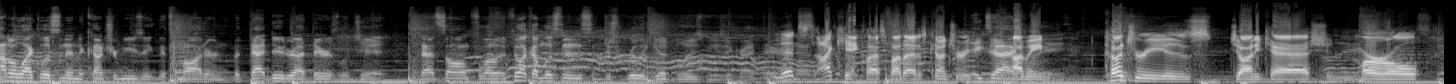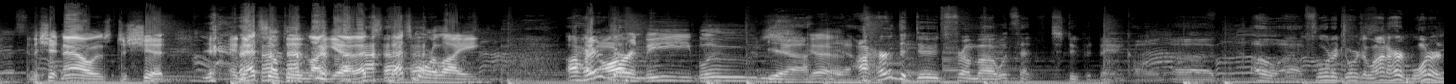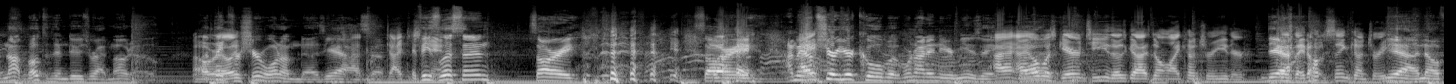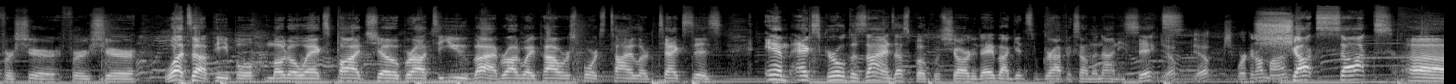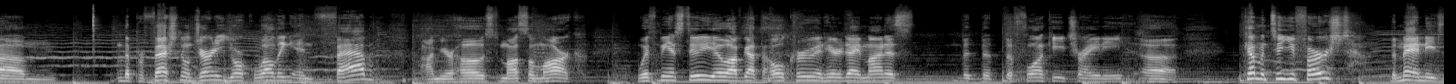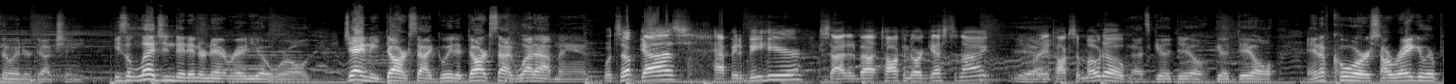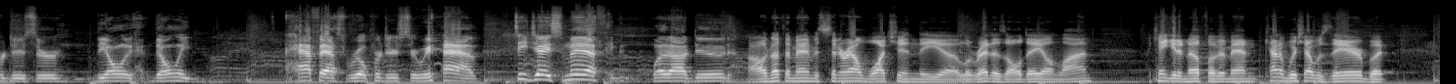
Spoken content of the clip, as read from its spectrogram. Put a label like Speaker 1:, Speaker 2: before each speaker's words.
Speaker 1: I don't like listening to country music that's modern, but that dude right there is legit. That song flow. I feel like I'm listening to some just really good blues music right there.
Speaker 2: That's? I can't classify that as country.
Speaker 1: Exactly.
Speaker 2: I mean, country is Johnny Cash and Merle, and the shit now is just shit. And that's something like yeah, that's that's more like
Speaker 1: I heard
Speaker 2: R and B blues.
Speaker 1: Yeah,
Speaker 2: yeah.
Speaker 1: yeah. I heard the dudes from uh, what's that stupid band called? Oh, uh, Florida Georgia Line. I heard one or not both of them dudes ride moto.
Speaker 2: Oh,
Speaker 1: I think for sure one of them does. Yeah.
Speaker 2: I-
Speaker 1: so
Speaker 2: I
Speaker 1: if he's
Speaker 2: can't.
Speaker 1: listening, sorry, sorry. I mean, I'm sure you're cool, but we're not into your music.
Speaker 2: I, I almost guarantee you those guys don't like country either.
Speaker 1: Yeah.
Speaker 2: Because they don't sing country.
Speaker 1: Yeah, no, for sure, for sure. What's up, people? Moto X Pod Show brought to you by Broadway Power Sports, Tyler, Texas. MX Girl Designs. I spoke with Shar today about getting some graphics on the 96.
Speaker 2: Yep. Yep. She's working on mine.
Speaker 1: Shock Socks, um, The Professional Journey, York Welding, and Fab. I'm your host, Muscle Mark. With me in studio, I've got the whole crew in here today, minus the, the, the flunky trainee. Uh, coming to you first, the man needs no introduction. He's a legend in internet radio world. Jamie Darkside Guida. Darkside, what up, man?
Speaker 2: What's up, guys? Happy to be here. Excited about talking to our guest tonight.
Speaker 1: Yeah.
Speaker 2: Ready to talk some moto.
Speaker 1: That's good deal. Good deal. And of course, our regular producer, the only the only half-assed real producer we have, TJ Smith. What up, dude?
Speaker 3: Oh, nothing, man. Been sitting around watching the uh, Loretta's all day online. I can't get enough of it, man. Kind of wish I was there, but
